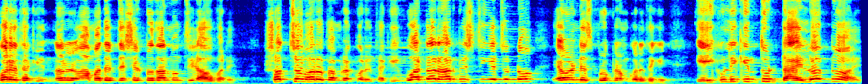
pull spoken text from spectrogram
করে থাকি। আমাদের দেশের প্রধানমন্ত্রীর আহ্বানে স্বচ্ছ ভারত আমরা করে থাকি। ওয়াটার হারভেস্টিং এর জন্য অ্যাওয়ারনেস প্রোগ্রাম করে থাকি। এইগুলি কিন্তু ডায়লগ নয়।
